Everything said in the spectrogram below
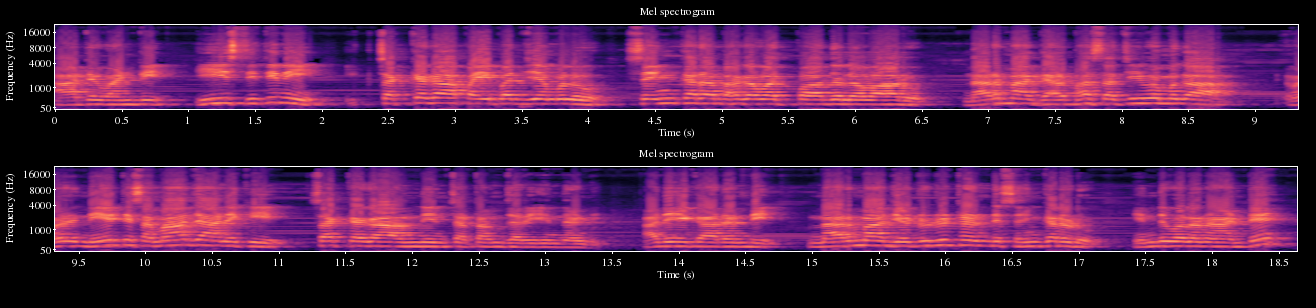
అటువంటి ఈ స్థితిని చక్కగా పైపద్యములు శంకర భగవత్పాదుల వారు నర్మ గర్భ సచివముగా నేటి సమాజానికి చక్కగా అందించటం జరిగిందండి. అదే కాదండి నర్మ జడుటండి శంకరుడు. ఎందువలన అంటే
